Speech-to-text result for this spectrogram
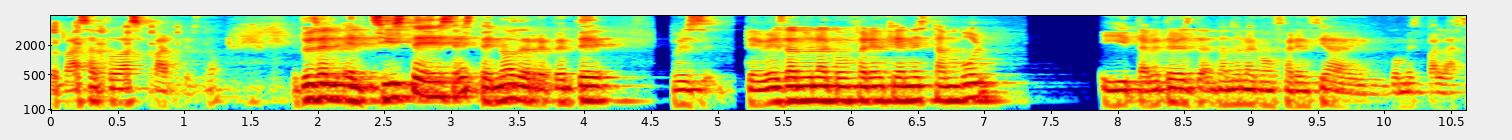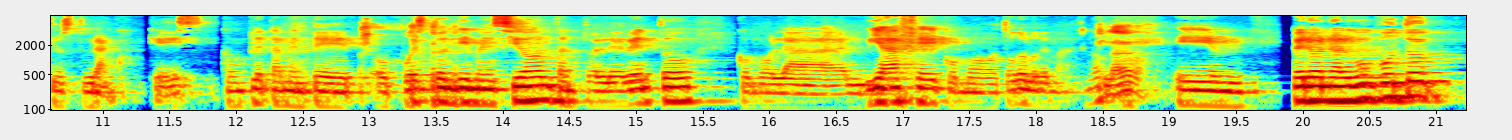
y vas a todas partes, ¿no? Entonces, el, el, chiste es este, ¿no? De repente, pues te ves dando una conferencia en Estambul y también te ves dando una conferencia en Gómez Palacios Durango, que es completamente opuesto en dimensión, tanto el evento como la, el viaje, como todo lo demás, ¿no? Claro. Eh, pero en algún punto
